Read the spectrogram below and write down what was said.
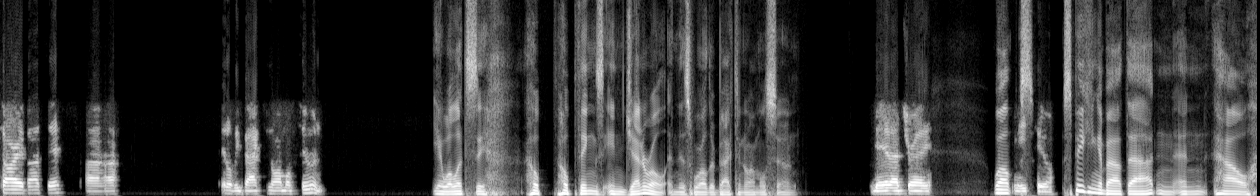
Sorry about this. Uh, it'll be back to normal soon. Yeah, well, let's see. Hope hope things in general in this world are back to normal soon. Yeah, that's right. Well, Me s- speaking about that and and how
